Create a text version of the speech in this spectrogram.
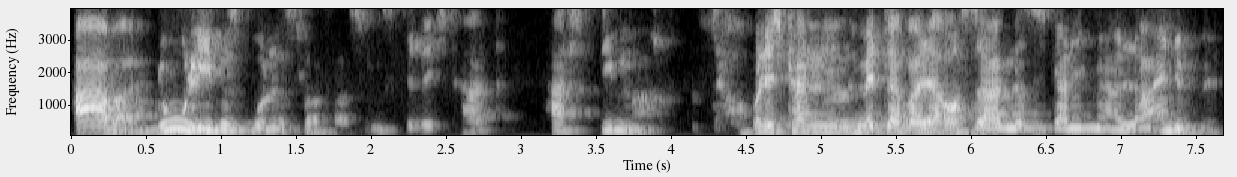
aber du, liebes Bundesverfassungsgericht, hast die Macht. Und ich kann mittlerweile auch sagen, dass ich gar nicht mehr alleine bin.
